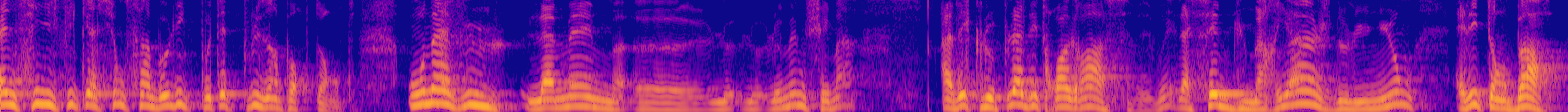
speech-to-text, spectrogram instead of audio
a une signification symbolique peut-être plus importante. On a vu la même, euh, le, même schéma avec le plat des trois grâces. La scène du mariage, de l'union, elle est en bas.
